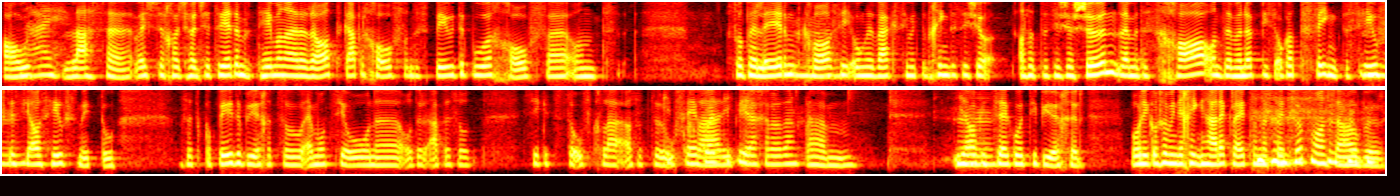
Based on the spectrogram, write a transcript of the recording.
alles Nein. lesen. Weißt du, du kannst, kannst ja zu jedem Thema noch einen Ratgeber kaufen und ein Bilderbuch kaufen und so belehrend Mhm. quasi unterwegs sein mit dem Kind. Das ist ja, also das ist ja schön, wenn man das kann und wenn man etwas auch gerade findet. Das hilft Mhm. das ja als Hilfsmittel. Also jetzt gerade Bilderbücher zu Emotionen oder eben so, sei jetzt so Aufklär also zur gibt sehr Aufklärung. gute Bücher, oder? Ähm, ja, es gibt sehr gute Bücher, wo ich auch schon meine Kinder hergelegt habe und gesagt, schau mal selber.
